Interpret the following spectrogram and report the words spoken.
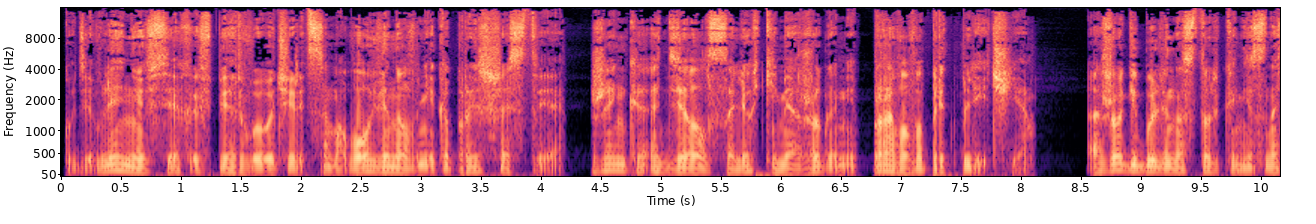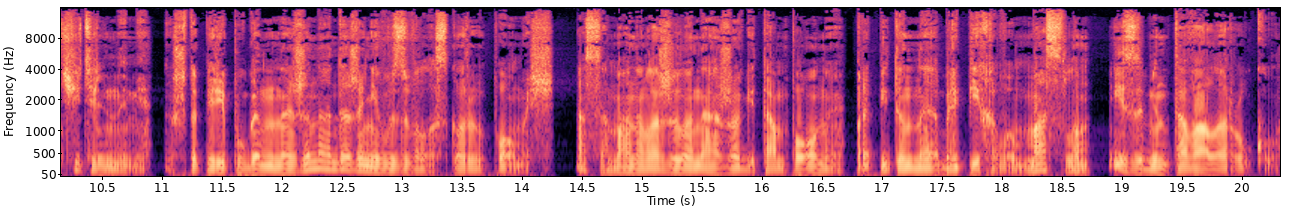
К удивлению всех и в первую очередь самого виновника происшествия, Женька отделался легкими ожогами правого предплечья. Ожоги были настолько незначительными, что перепуганная жена даже не вызвала скорую помощь, а сама наложила на ожоги тампоны, пропитанные облепиховым маслом, и забинтовала руку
